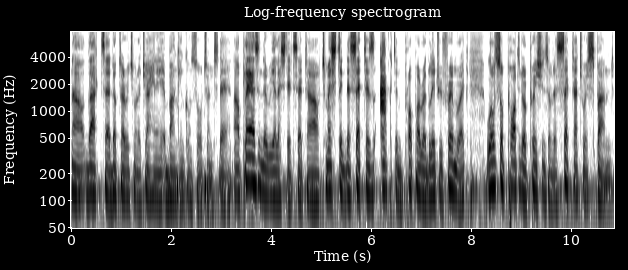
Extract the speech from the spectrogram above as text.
Now, that uh, Dr. Richmond Atuahene, a banking consultant there. Now, players in the real estate sector are optimistic the sector's act and proper regulatory framework will support the operations of the sector to expand.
